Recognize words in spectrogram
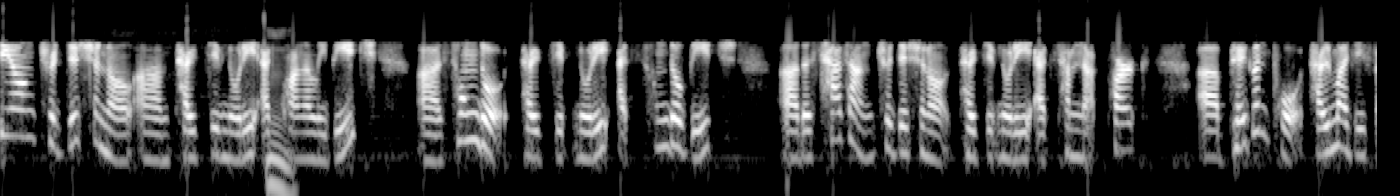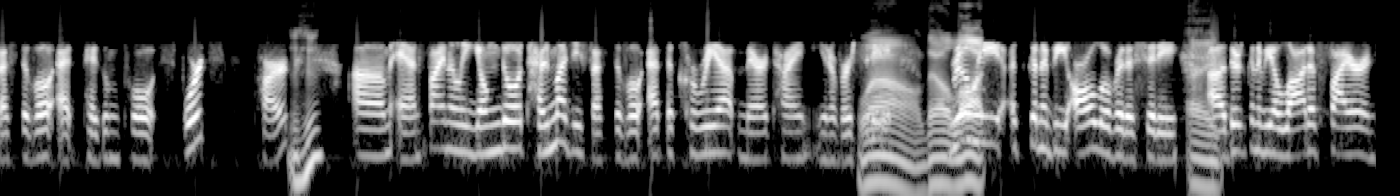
Suyeong traditional um, 달집 놀이 at Mm. Gwangali Beach, uh, Songdo 달집 놀이 at Songdo Beach, uh, the Sasang traditional 달집 놀이 at Samnap Park, uh, Paegunpo Talmaji Festival at Paegunpo Sports Park. Mm-hmm. Um, and finally, Yongdo Talmaji Festival at the Korea Maritime University. Wow, really, lot. it's going to be all over the city. Uh, there's going to be a lot of fire and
